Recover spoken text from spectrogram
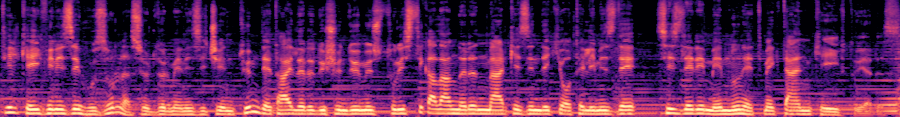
Tatil keyfinizi huzurla sürdürmeniz için tüm detayları düşündüğümüz turistik alanların merkezindeki otelimizde sizleri memnun etmekten keyif duyarız.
